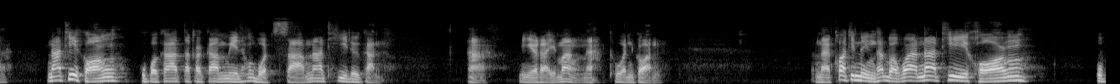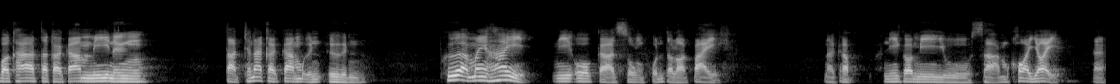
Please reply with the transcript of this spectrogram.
นะหน้าที่ของอุปการตกกรรมมีทั้งหมด 3 หน้าที่ด้วยกันอ่ามีอะไรมั่งนะทวนก่อนนะข้อที่หนึ่งท่านบอกว่าหน้าที่ของอุปการตกกรรมมีหนึ่งตัดชนะกกรรมอื่นๆ เพื่อไม่ให้มีโอกาสส่งผลตลอดไปนะครับ อันนี้ก็มีอยู่ 3 ข้อย่อยนะ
